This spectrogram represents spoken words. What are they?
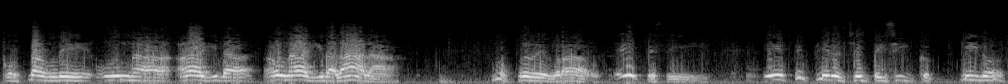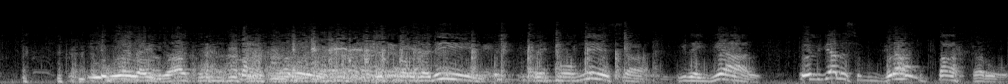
cortarle una águila, a una águila lara. No puede volar. Este sí. Este tiene 85 kilos y vuela igual con un pájaro de porvenir, de promesa y de ideal. El ideal es un gran pájaro.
